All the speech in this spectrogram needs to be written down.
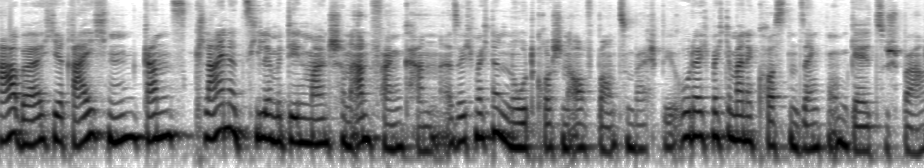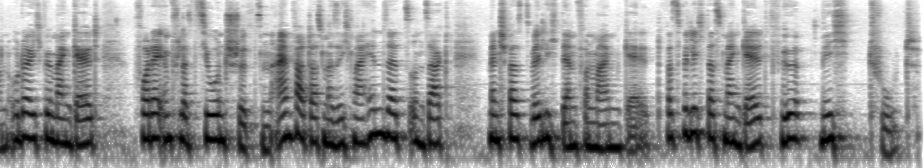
aber hier reichen ganz kleine Ziele, mit denen man schon anfangen kann. Also ich möchte einen Notgroschen aufbauen zum Beispiel oder ich möchte meine Kosten senken, um Geld zu sparen oder ich will mein Geld vor der Inflation schützen. Einfach, dass man sich mal hinsetzt und sagt, Mensch, was will ich denn von meinem Geld? Was will ich, dass mein Geld für mich tut?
